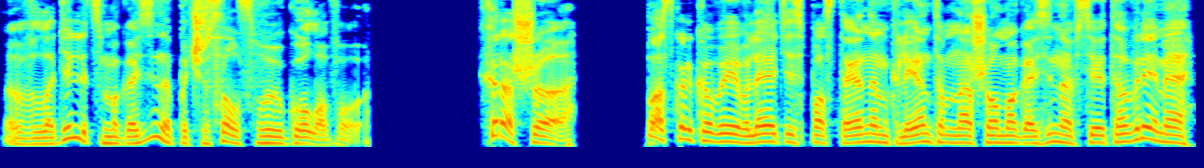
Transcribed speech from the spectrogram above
Владелец магазина почесал свою голову. Хорошо. Поскольку вы являетесь постоянным клиентом нашего магазина все это время,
